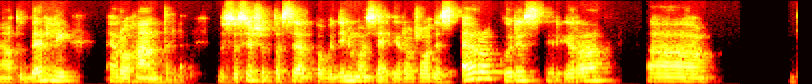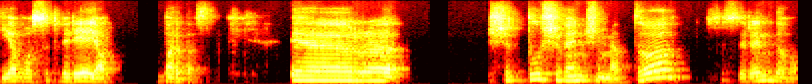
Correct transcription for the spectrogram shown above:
metų derlį, erohantalė. Visose šitose pavadinimuose yra žodis ero, kuris ir yra a, Dievo sutvėrėjo vardas. Ir šitų švenčių metu susirinkdavo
